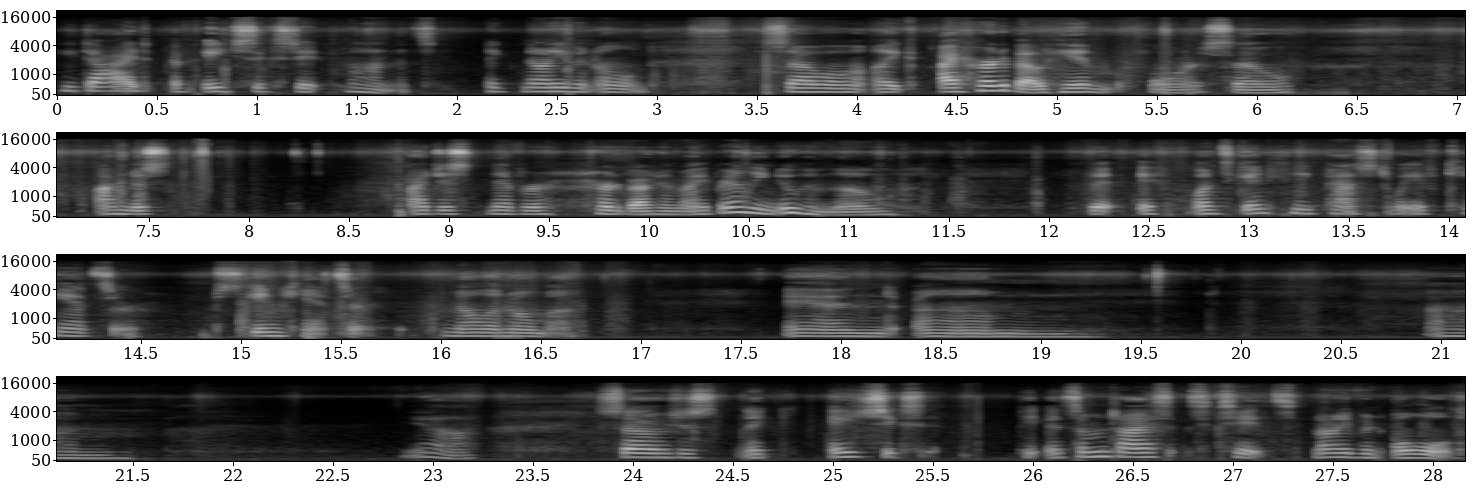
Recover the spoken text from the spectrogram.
He died of age 68. Come on, it's like not even old. So, like, I heard about him before. So. I'm just I just never heard about him. I barely knew him though. But if once again he passed away of cancer, skin cancer, melanoma, and um, um, yeah. So just like age six, and someone dies at sixty-eight. It's not even old.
